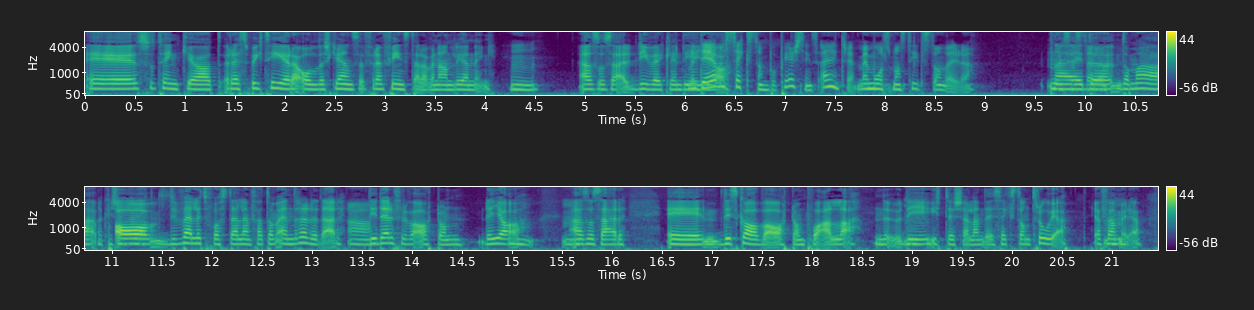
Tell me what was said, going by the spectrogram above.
eh, så tänker jag att respektera åldersgränser för den finns där av en anledning. Mm. Alltså så här, det är verkligen det Men det är jag... väl 16 på piercings, är det inte det? Med målsmanstillstånd är det Nej, de, de har... Ja, vet. det är väldigt få ställen för att de ändrade det där. Ja. Det är därför det var 18 där jag. Mm. Mm. Alltså så här, eh, det ska vara 18 på alla nu. Det är Mm. ytterst sällan det är 16 tror jag. Jag för mig Mm. det.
